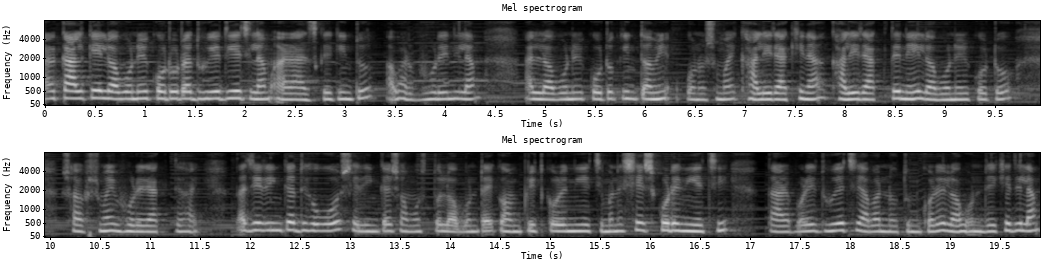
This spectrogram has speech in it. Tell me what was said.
আর কালকে লবণের কোটোটা ধুয়ে দিয়েছিলাম, আর আজকে কিন্তু আবার ভরে নিলাম। আর লবণের কোটো কিন্তু আমি কোনো সময় খালি রাখি না। খালি রাখতে নেই লবণের কোটো সবসময় ভরে রাখতে হয়। তা যেদিনকে ধোবো সেদিনকে সমস্ত লবণটাই কমপ্লিট করে নিয়েছি মানে শেষ করে নিয়েছি। তারপরে ধুয়েছি, আবার নতুন করে লবণ রেখে দিলাম।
